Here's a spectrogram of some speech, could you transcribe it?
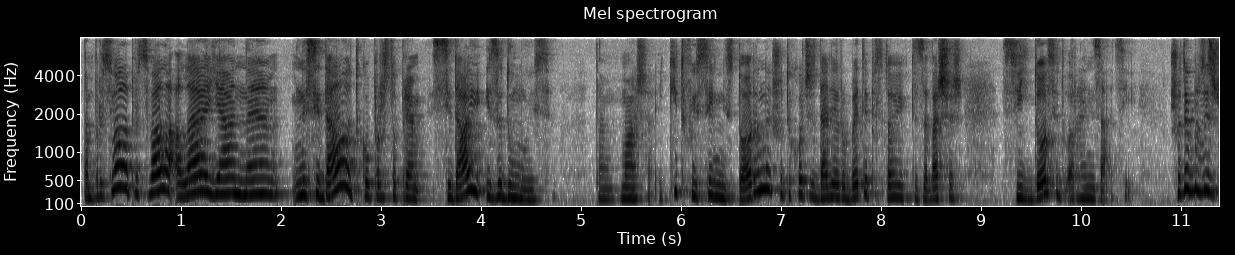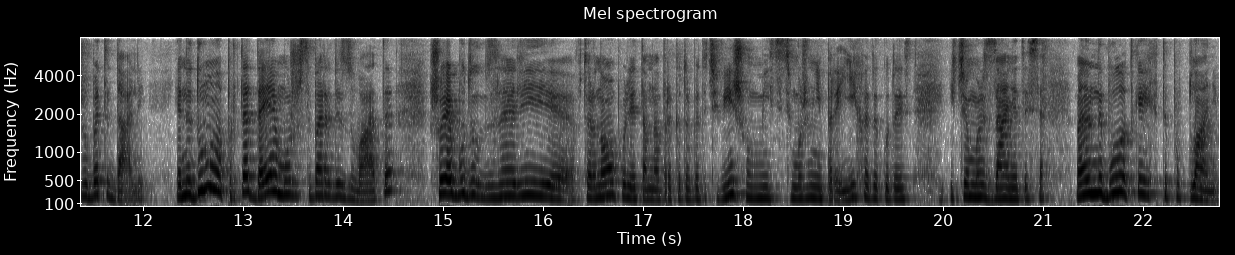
Там працювала, працювала, але я не, не сідала, тако просто прям сідаю і задумуюся. Там, Маша, які твої сильні сторони, що ти хочеш далі робити після того, як ти завершиш свій досвід в організації? Що ти будеш робити далі? Я не думала про те, де я можу себе реалізувати, що я буду взагалі в Тернополі, там, наприклад, робити чи в іншому місці, чи може мені переїхати кудись і чимось зайнятися. У мене не було таких типу планів.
